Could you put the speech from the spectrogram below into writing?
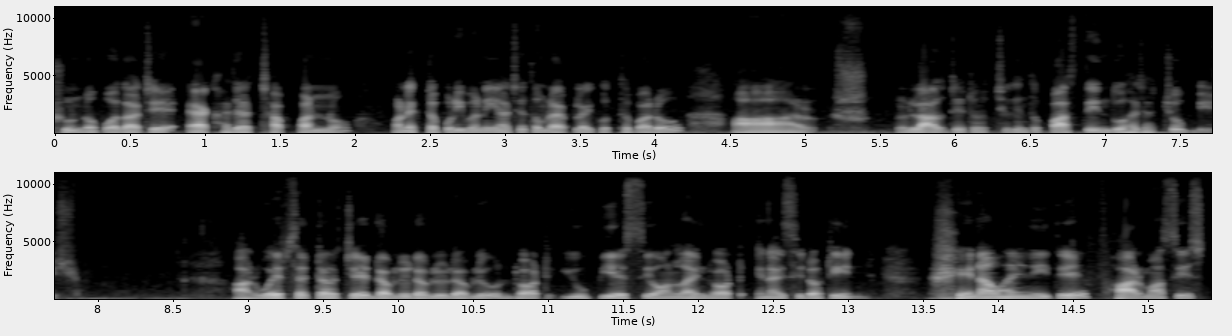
শূন্য পদ আছে এক হাজার ছাপ্পান্ন। অনেকটা পরিমাণেই আছে, তোমরা অ্যাপ্লাই করতে পারো। আর লাস্ট ডেট হচ্ছে কিন্তু পাঁচ তিন দু হাজার চব্বিশ। আর ওয়েবসাইটটা হচ্ছে W W W dot UPSC online dot NIC dot in সেনাবাহিনীতে ফার্মাসিস্ট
